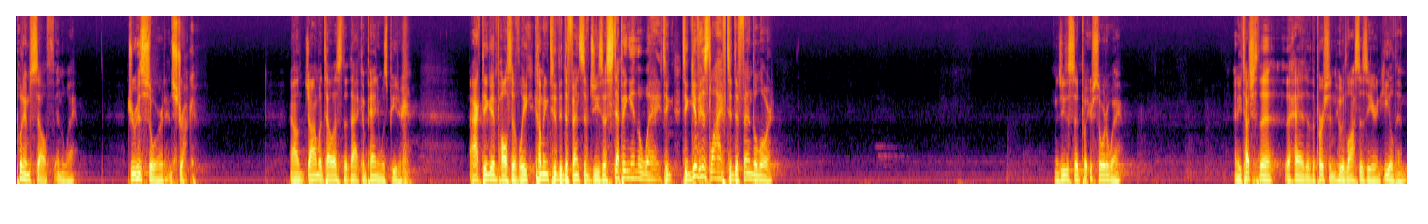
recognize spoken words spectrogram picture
put himself in the way, drew his sword, and struck. Now, John would tell us that that companion was Peter, acting impulsively, coming to the defense of Jesus, stepping in the way to, to give his life to defend the Lord. And Jesus said, Put your sword away. And he touched the the head of the person who had lost his ear and healed him.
